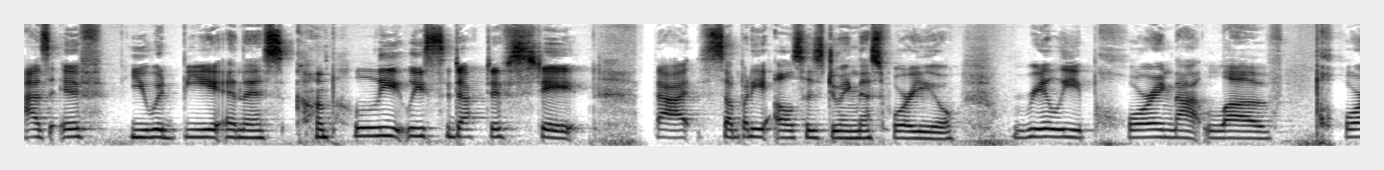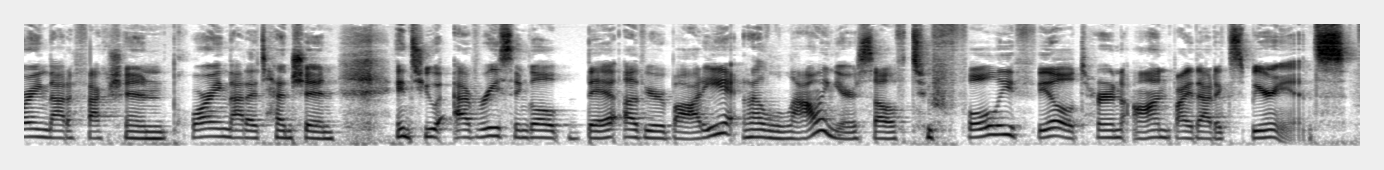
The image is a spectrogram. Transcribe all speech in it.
as if you would be in this completely seductive state that somebody else is doing this for you, really pouring that love pouring that affection, pouring that attention into every single bit of your body and allowing yourself to fully feel turned on by that experience.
